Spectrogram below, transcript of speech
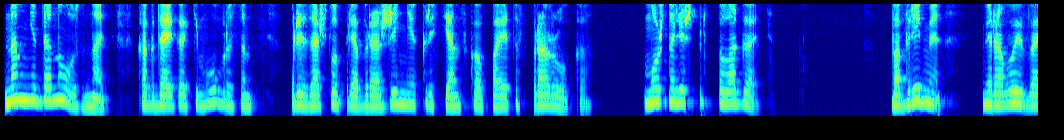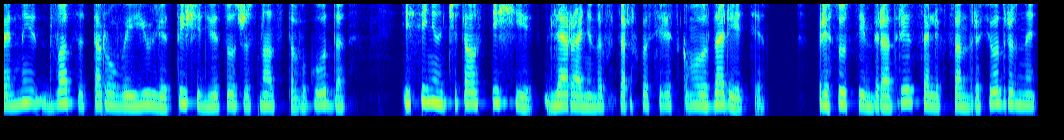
Нам не дано узнать, когда и каким образом произошло преображение крестьянского поэта в пророка. Можно лишь предполагать. Во время мировой войны 22 июля 1916 года Есенин читал стихи для раненых в Царско-сельском лазарете в присутствии императрицы Александры Федоровны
